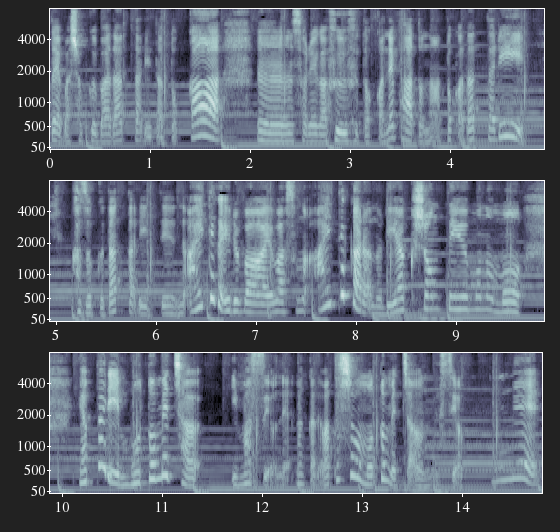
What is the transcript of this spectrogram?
例えば職場だったりだとか、うん、それが夫婦とかね、パートナーとかだったり、家族だったりっていう、相手がいる場合は、その相手からのリアクションっていうものも、やっぱり求めちゃいますよね。なんかね、私も求めちゃうんですよ。で、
